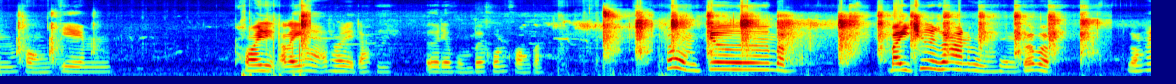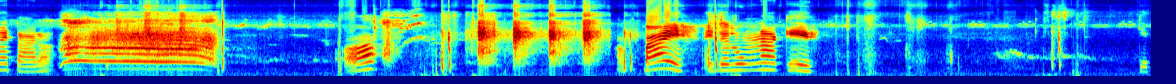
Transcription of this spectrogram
มของเกมทอยเด็ดอะไรเนี่ยทอยเด็ดอะพี่เออเดี๋ยวผมไปค้นของก่อน ถ้าผมเจอแบบใบชื่อสักอันผมผมก็แบบ ร้องไห้ตายแล้วออกออกไป ไอเจาลุงหน้าเกย์เก็บ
